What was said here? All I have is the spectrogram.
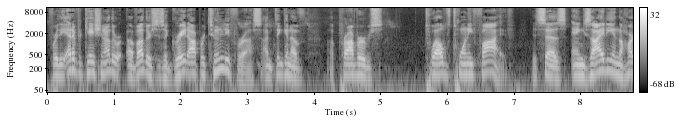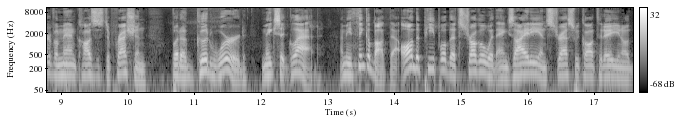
for the edification other, of others is a great opportunity for us. I'm thinking of uh, Proverbs 12:25. It says, "Anxiety in the heart of a man causes depression, but a good word makes it glad." I mean, think about that. All the people that struggle with anxiety and stress, we call it today, you know,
